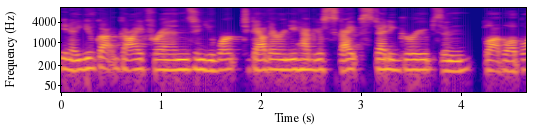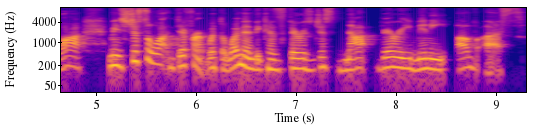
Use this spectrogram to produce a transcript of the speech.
you know you've got guy friends and you work together and you have your skype study groups and blah blah blah i mean it's just a lot different with the women because there's just not very many of us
